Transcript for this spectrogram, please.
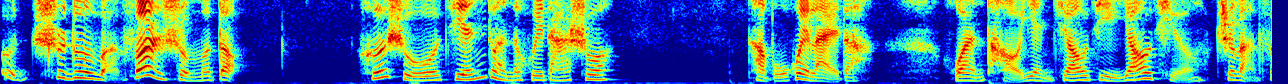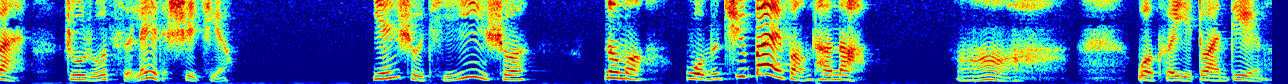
呃，吃顿晚饭什么的。”河鼠简短的回答说：“他不会来的。欢讨厌交际、邀请、吃晚饭，诸如此类的事情。”鼹鼠提议说：“那么我们去拜访他呢？”哦，我可以断定，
